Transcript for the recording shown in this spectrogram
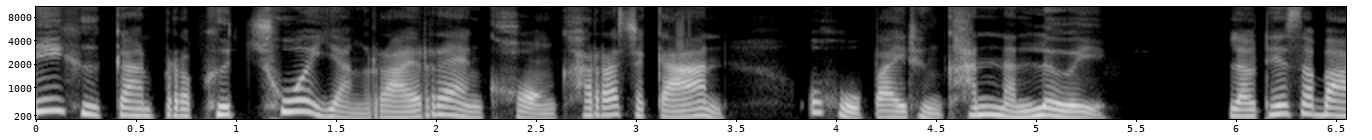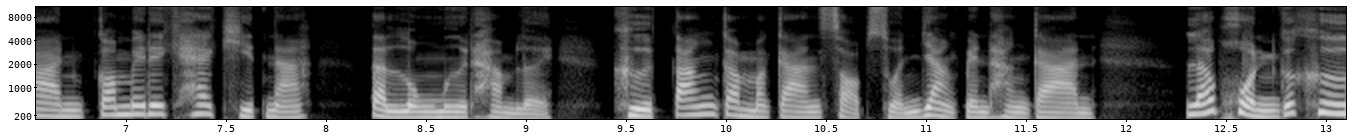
นี่คือการประพฤติชั่วอย่างร้ายแรงของข้าราชการ โอ้โห ไปถึงขั้นนั้นเลย แล้วเทศบาลก็ไม่ได้แค่คิดนะ แต่ลงมือทำเลย คือตั้งกรรมการสอบสวนอย่างเป็นทางการ แล้วผลก็คือ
